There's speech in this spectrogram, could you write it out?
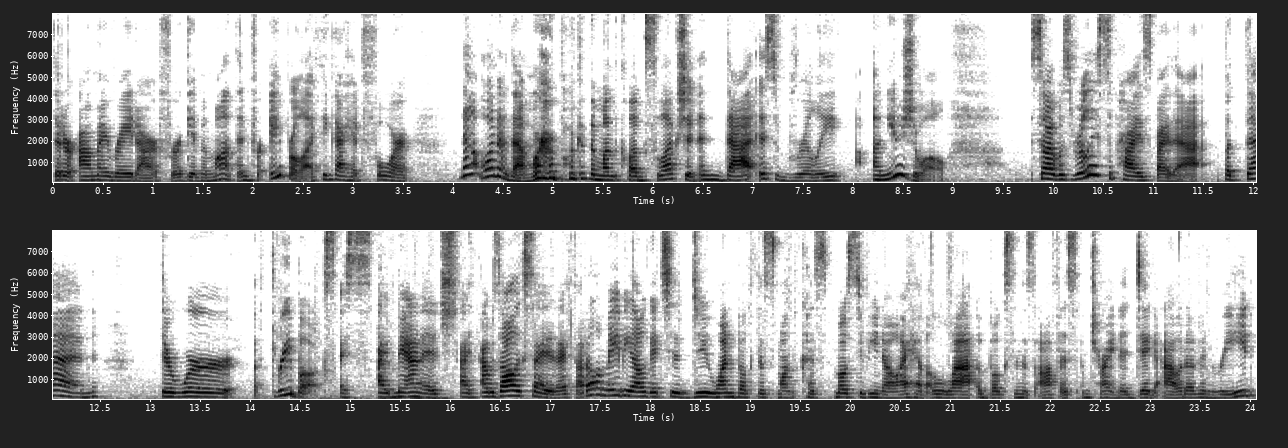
that are on my radar for a given month. And for April, I think I had four. Not one of them were a book of the month club selection, and that is really unusual. So I was really surprised by that. But then there were three books I, I managed. I, I was all excited. I thought, oh, maybe I'll get to do one book this month because most of you know I have a lot of books in this office I'm trying to dig out of and read.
